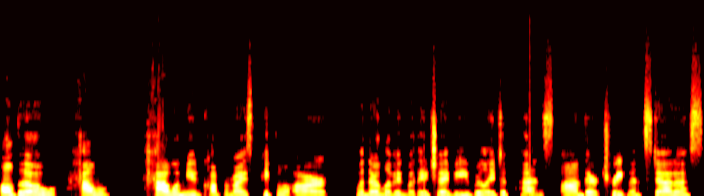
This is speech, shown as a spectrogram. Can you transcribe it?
Although how how immune compromised people are when they're living with HIV really depends on their treatment status.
